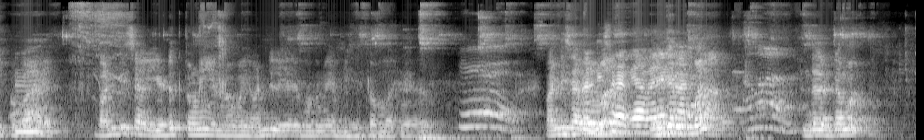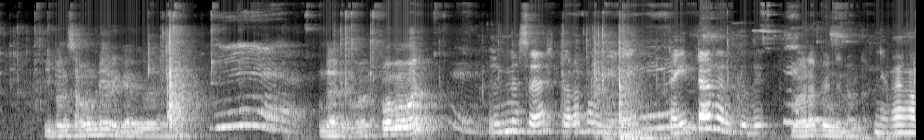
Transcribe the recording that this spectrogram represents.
இப்ப பாரு வண்டி சாவி எடுத்தோன்னே என்ன போய் வண்டியில் ஏறி போனோமே எப்படி சிப்பம் பாருங்க. வண்டி சாவி எங்க இருக்குமா. இந்த இருக்காமா இப்போ சவுண்டே இருக்காது இந்த இருக்குமா? போமாமா என்ன சார்? திறக்க முடியல டைட்டாக இருக்குது. மழை பெஞ்சனால. பாருங்க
